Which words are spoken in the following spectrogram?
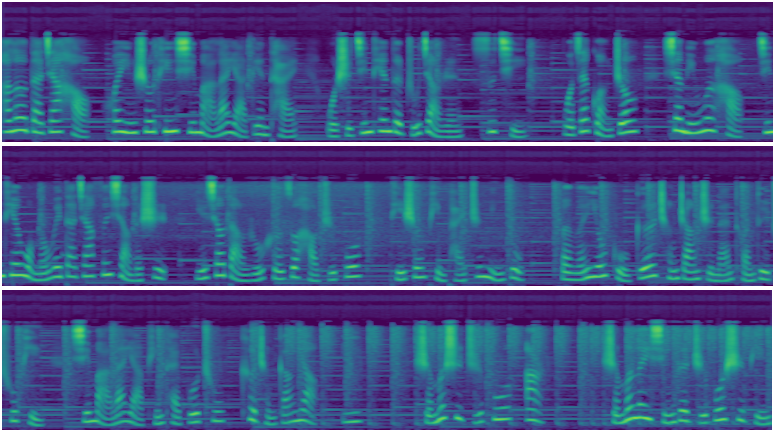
Hello，大家好，欢迎收听喜马拉雅电台，我是今天的主讲人思琪，我在广州向您问好。今天我们为大家分享的是营销党如何做好直播，提升品牌知名度。本文由谷歌成长指南团队出品，喜马拉雅平台播出。课程纲要：一、什么是直播？二、什么类型的直播视频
